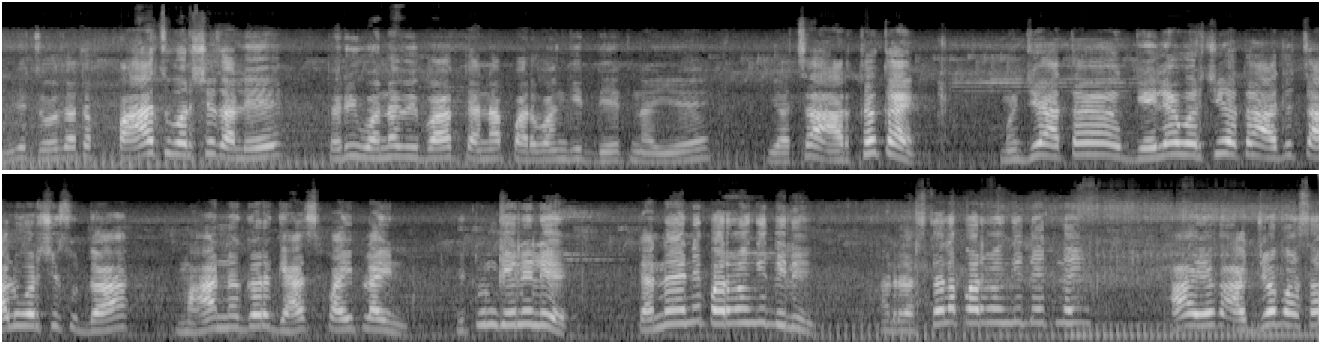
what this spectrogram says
म्हणजे जवळजवळ आता पाच वर्ष झाले तरी वन विभाग त्यांना परवानगी देत नाही आहे याचा अर्थ काय? म्हणजे आता गेल्या वर्षी आता आज चालू वर्षीसुद्धा महानगर गॅस पाईपलाईन इथून गेलेली आहे. त्यांना यांनी परवानगी दिली आणि रस्त्याला परवानगी देत नाही. हा एक अजब असा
